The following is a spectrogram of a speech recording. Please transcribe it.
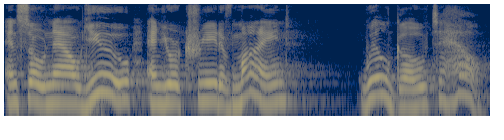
And so now you and your creative mind will go to hell.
